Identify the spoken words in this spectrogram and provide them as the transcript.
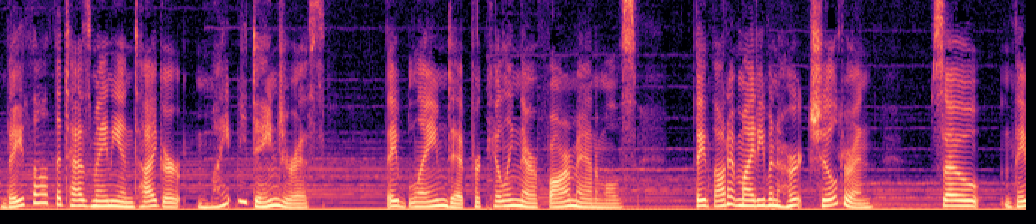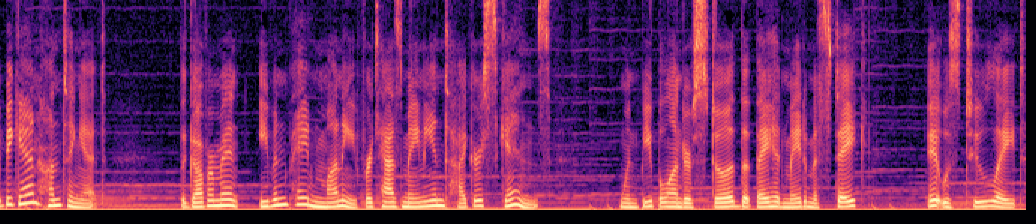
they thought the Tasmanian tiger might be dangerous. They blamed it for killing their farm animals. They thought it might even hurt children. So they began hunting it. The government even paid money for Tasmanian tiger skins. When people understood that they had made a mistake, it was too late.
